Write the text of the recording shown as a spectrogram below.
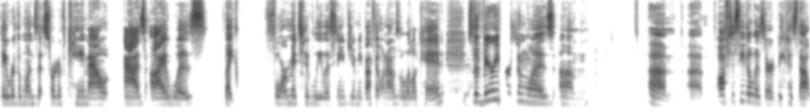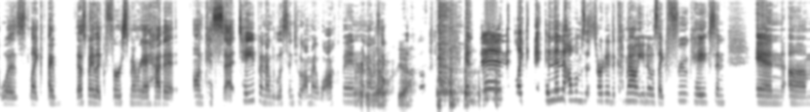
they were the ones that sort of came out as I was like formatively listening to Jimmy Buffett when I was a little kid. So the very first one was um um um off to see the lizard because that was like I that's my like first memory I had it on cassette tape and I would listen to it on my Walkman There when I was go. like yeah. and then like and then the albums that started to come out you know it was like fruitcakes and and um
